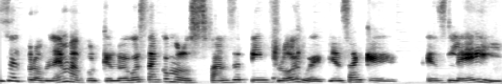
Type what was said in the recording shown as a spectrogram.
es el problema, porque luego están como los fans de Pink Floyd, güey, piensan que es ley y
